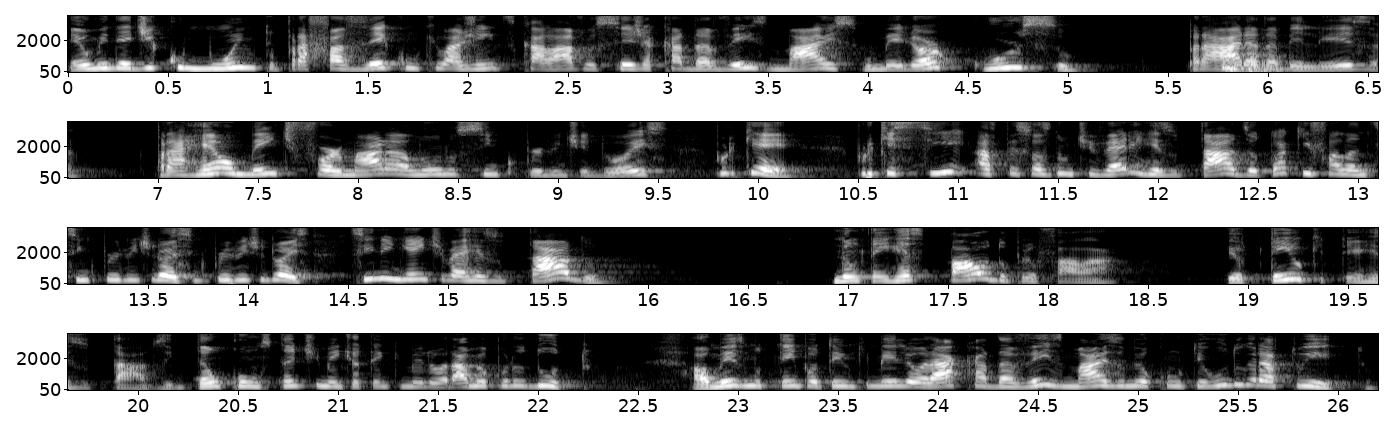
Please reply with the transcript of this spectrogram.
Eu me dedico muito para fazer com que o agente escalável seja cada vez mais o melhor curso para a área da beleza, para realmente formar alunos 5 por 22. Por quê? Porque se as pessoas não tiverem resultados, eu tô aqui falando 5 por 22, 5 por 22. Se ninguém tiver resultado, não tem respaldo para eu falar. Eu tenho que ter resultados. Então, constantemente eu tenho que melhorar meu produto. Ao mesmo tempo, eu tenho que melhorar cada vez mais o meu conteúdo gratuito,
